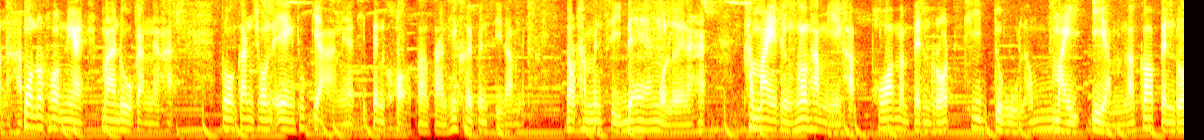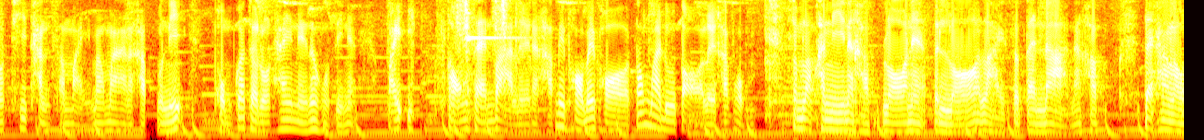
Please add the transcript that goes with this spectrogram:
นนะครับ โมโนโทนยังไง มาดูกันนะครับ ตัวกันชนเองทุกอย่างเนี่ยที่เป็นขอบต่างๆ ที่เคยเป็นสีดำเนี่ยเราทำเป็นสีแดงหมดเลยนะฮะทำไมถึงต้องทำอย่างนี้ครับ เพราะว่ามันเป็นรถที่ดูแล้วใหม่เอี่ยม แล้วก็เป็นรถที่ทันสมัยมากๆนะครับ วันนี้ผมก็จะลดให้ในเรื่องของสีเนี่ยไปอีก 2 0 0 0 0 0บาทเลยนะครับ ไม่พอไม่พอต้องมาดูต่อเลยครับผมสำหรับคันนี้นะครับล้อเนี่ยเป็นล้อลายสแตนดาร์ดนะครับ แต่ทางเรา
